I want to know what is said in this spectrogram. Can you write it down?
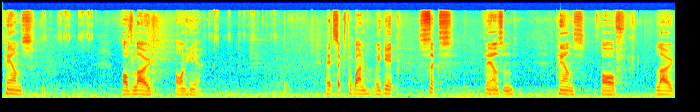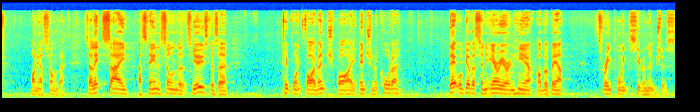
pounds of load on here That's six to one, we get 6,000 pounds of load on our cylinder. So let's say a standard cylinder that's used is a 2.5 inch by inch and a quarter. That will give us an area in here of about 3.7 inches.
